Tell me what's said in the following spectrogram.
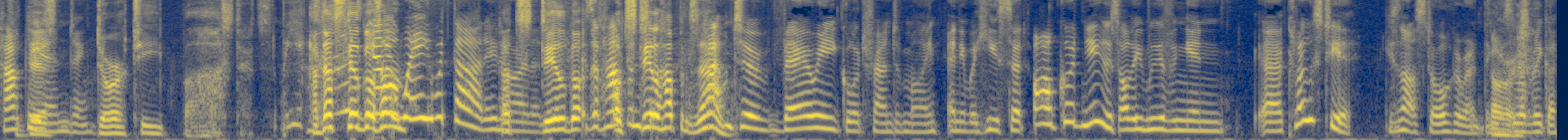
Happy there's ending. Dirty bastards. And that still goes get on. away with that in That Ireland. still go- 'Cause it oh, it still to- happens now. Happened to a very good friend of mine. Anyway, he said, "Oh, good news! I'll be moving in uh, close to you." He's not a stalker or anything. He's All a lovely guy.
